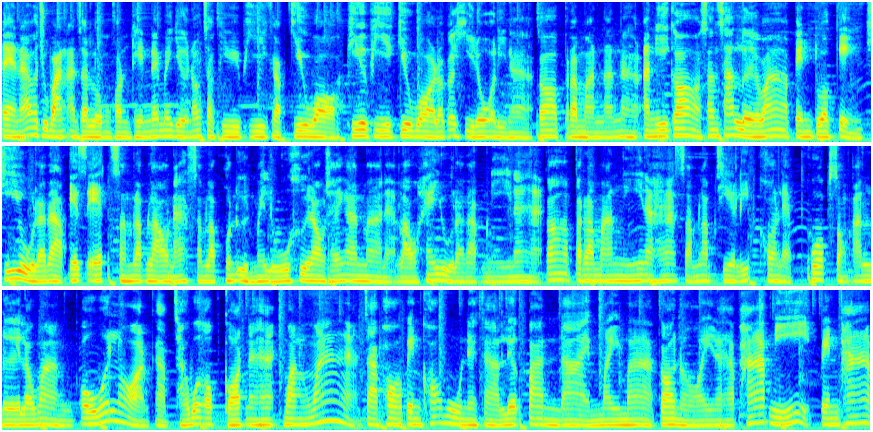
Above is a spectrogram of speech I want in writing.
แต่ณปัจจุบันอาจจะลงคอนเทนต์ได้ไม่เยอะนอกจาก PVP กับ Guild War PVP Guild War แล้วก็ Hero Arena ก็ประมาณนั้นนะฮะอันนี้ก็สั้นๆเลยว่าเป็นตัวเก่งที่อยู่ระดับ SS สำหรับเรานะสำหรับคนอื่นไม่รู้คือเราใช้งานมาเนี่ยเราให้อยู่ระดับนี้นะฮะก็ประมาณนี้นะฮะสำหรับ Tier List Collab ควบ 2 อันเลยระหว่าง Overlord กับ Tower of God นะฮะหวังว่าจะพอเป็นข้อมูลในการเลือกปั้นได้ไม่มากก็น้อยนะฮะภาพนี้เป็นภาพ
